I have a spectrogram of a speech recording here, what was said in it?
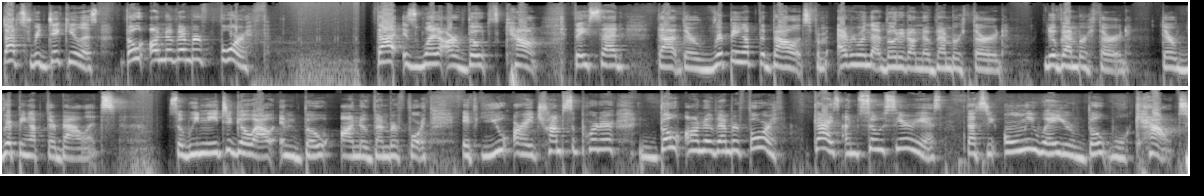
That's ridiculous. Vote on November 4th. That is when our votes count. They said that they're ripping up the ballots from everyone that voted on November 3rd. November 3rd. They're ripping up their ballots. So we need to go out and vote on November 4th. If you are a Trump supporter, vote on November 4th. Guys, I'm so serious. That's the only way your vote will count.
